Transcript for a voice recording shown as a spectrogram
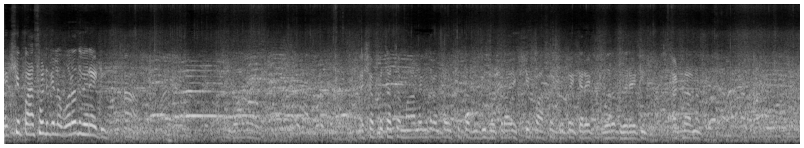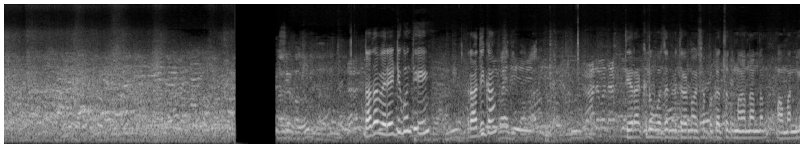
एकशे पासष्ट गेलं वरद व्हेरायटी हां. अशा प्रकारचा माल आहे मित्रांनो. पाहू शकता दुधी भोपळा एकशे पासष्ट रुपये कॅरेट वरत व्हेरायटी अठरा नग. दादा व्हेरायटी कोणती? राधिका? तेरा किलो वजन मित्रांनो अशा प्रकारचं माल आणला मामांनी.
